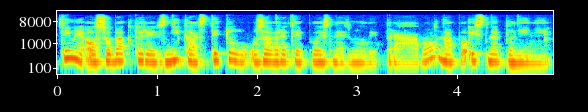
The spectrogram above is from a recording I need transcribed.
Tým je osoba, ktorej vzniká z titulu uzavretej poistnej zmluvy právo na poistné plnenie.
